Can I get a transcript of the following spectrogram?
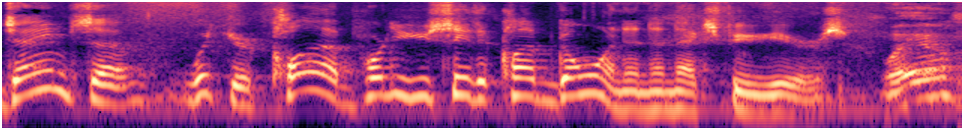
James, uh, with your club, where do you see the club going in the next few years? Well,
